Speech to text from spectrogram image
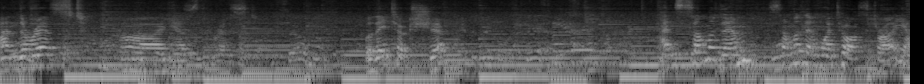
And the rest, ah yes, the rest. Well, they took ship. And some of them, some of them went to Australia.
